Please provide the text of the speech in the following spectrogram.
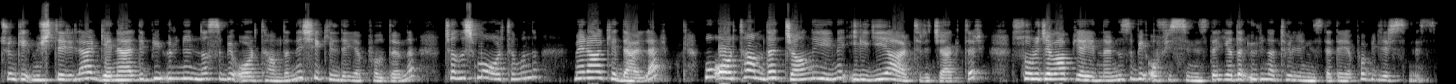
Çünkü müşteriler genelde bir ürünün nasıl bir ortamda, ne şekilde yapıldığını, çalışma ortamını merak ederler. Bu ortamda canlı yayına ilgiyi artıracaktır. Soru cevap yayınlarınızı bir ofisinizde ya da ürün atölyenizde de yapabilirsiniz.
